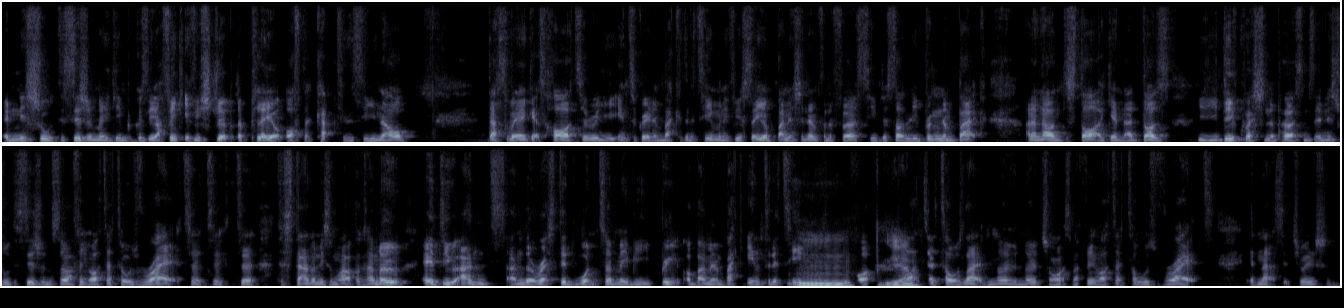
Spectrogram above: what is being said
initial decision making because I think if you strip a player off the captaincy now that's where it gets hard to really integrate them back into the team and if you say you're banishing them from the first team to suddenly bring them back and allow them to start again that does you, you do question the person's initial decision so I think Arteta was right to to to, to stand on his mark because I know Edu and and the rest did want to maybe bring Aubameyang back into the team Mm, but yeah. Arteta was like, no, no chance. And I think Arteta was right in that situation.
